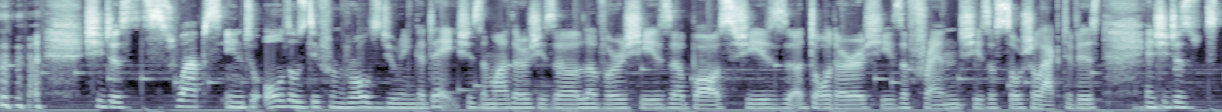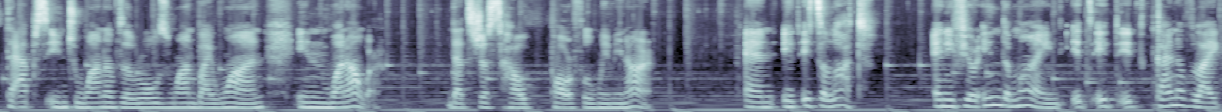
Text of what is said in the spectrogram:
she just swaps into all those different roles during a day. She's a mother, she's a lover, she's a boss, she's a daughter, she's a friend, she's a social activist, and she just taps into one of the roles one by one in one hour. That's just how powerful women are. And it, it's a lot. And if you're in the mind, it, it, it kind of like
